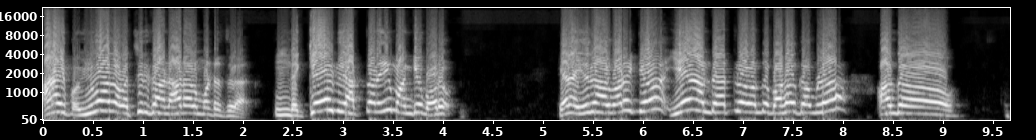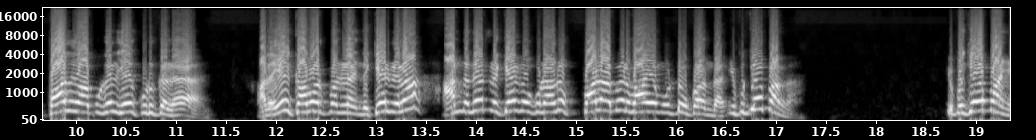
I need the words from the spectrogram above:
ஆனா இப்ப விவாதம் வச்சிருக்கா நாடாளுமன்றத்துல. இந்த கேள்வி அத்தனையும் அங்கே வரும். ஏன்னா இது நாள் வரைக்கும் ஏன் அந்த இடத்துல வந்து பகல்காம்ல அந்த பாதுகாப்புகள் ஏன் கொடுக்கல? அதை ஏன் கவர் பண்ணல? இந்த கேள்வி எல்லாம் அந்த நேரத்தில் கேட்க கூடாதுன்னு பல பேர் வாயை முட்டு உட்கார்ந்தாங்க இப்ப கேட்பாங்க. இப்ப கேட்பாங்க.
